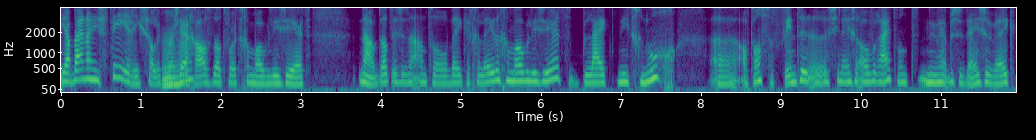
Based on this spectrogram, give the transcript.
ja, bijna hysterisch, zal ik maar Mhm. zeggen, als dat wordt gemobiliseerd. Nou, dat is een aantal weken geleden gemobiliseerd. Blijkt niet genoeg. Eh, althans, dat vindt de eh, Chinese overheid. Want nu hebben ze deze week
